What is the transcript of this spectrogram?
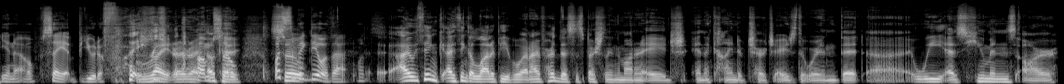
you know, say it beautifully. Hmm. Right, right, right. Um, So, Okay. what's So- the big deal with that? What's, I think I think a lot of people, and I've heard this especially in the modern age, in the kind of church age that we're in, that uh, we as humans are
